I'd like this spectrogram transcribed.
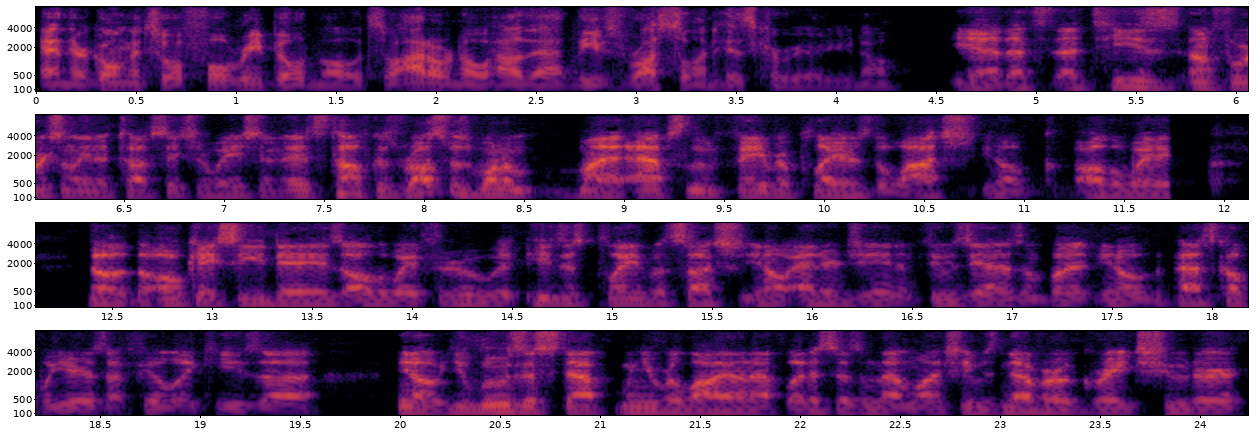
and they're going into a full rebuild mode. So I don't know how that leaves Russell in his career. You know. Yeah, that's that's he's unfortunately in a tough situation. And it's tough because Russ was one of my absolute favorite players to watch. You know, all the way the the OKC days, all the way through. He just played with such you know energy and enthusiasm. But you know, the past couple years, I feel like he's uh you know you lose a step when you rely on athleticism that much. He was never a great shooter,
